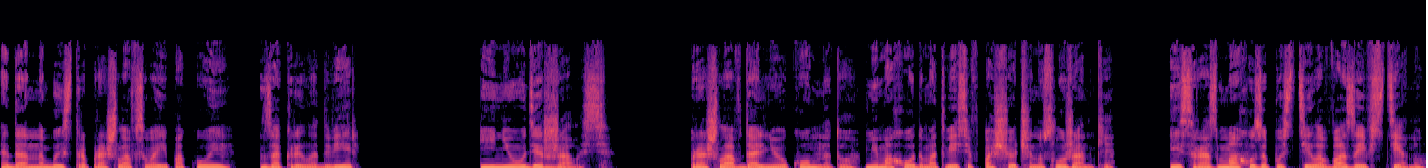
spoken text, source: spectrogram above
Эданна быстро прошла в свои покои, закрыла дверь и не удержалась. Прошла в дальнюю комнату, мимоходом отвесив пощечину служанке, и с размаху запустила вазой в стену.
